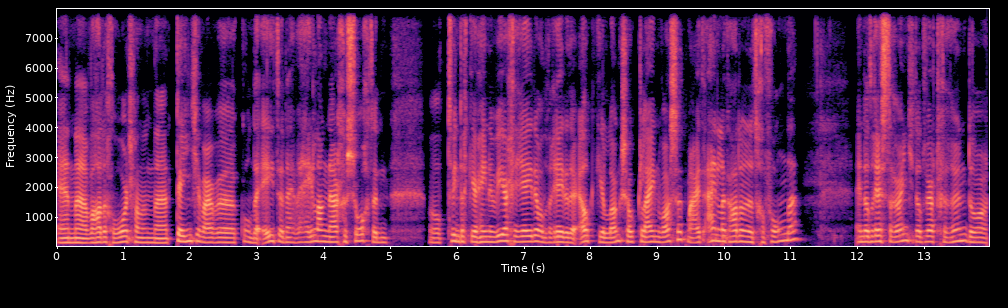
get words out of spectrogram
En uh, we hadden gehoord van een uh, tentje waar we konden eten. Daar hebben we heel lang naar gezocht. En wel twintig keer heen en weer gereden, want we reden er elke keer langs. Zo klein was het. Maar uiteindelijk hadden we het gevonden. En dat restaurantje dat werd gerund door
